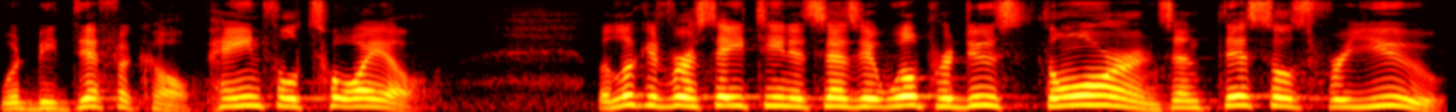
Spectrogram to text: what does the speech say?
would be difficult, painful toil. But look at verse 18. It says, It will produce thorns and thistles for you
